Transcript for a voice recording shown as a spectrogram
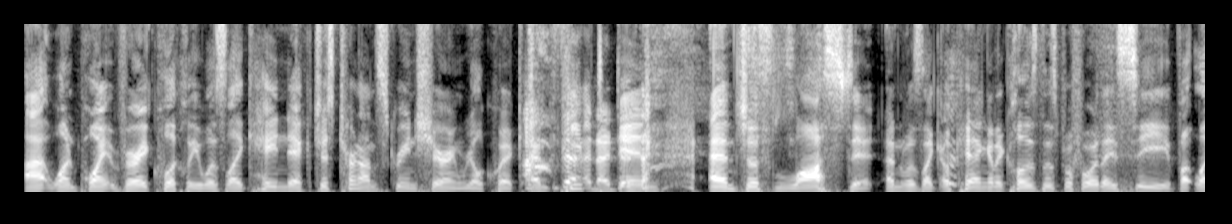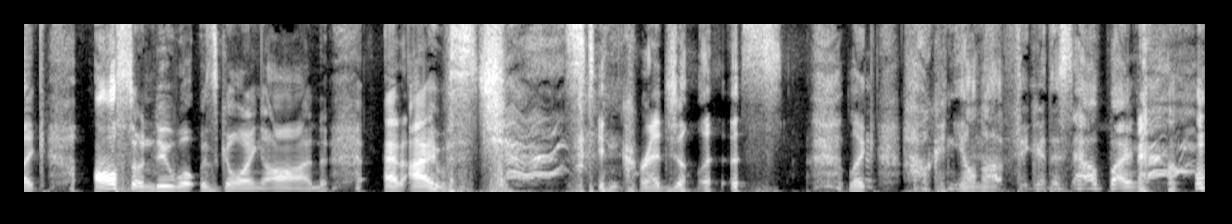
at one point very quickly was like, "Hey Nick, just turn on screen sharing real quick," and peeped and I did in and just lost it and was like, "Okay, I'm gonna close this before they see," but like also knew what was going on, and I was just incredulous. Like, how can y'all not figure this out by now?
